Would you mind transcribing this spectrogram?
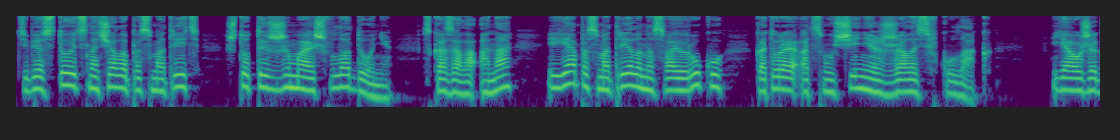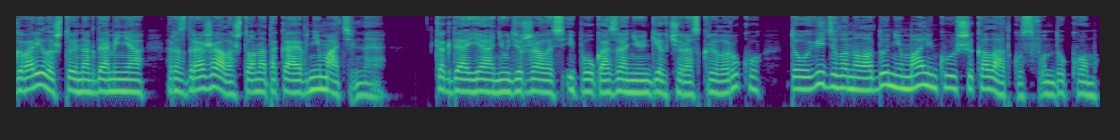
тебе стоит сначала посмотреть, что ты сжимаешь в ладони», — сказала она, и я посмотрела на свою руку, которая от смущения сжалась в кулак. Я уже говорила, что иногда меня раздражало, что она такая внимательная. Когда я не удержалась и по указанию Гекча раскрыла руку, то увидела на ладони маленькую шоколадку с фундуком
